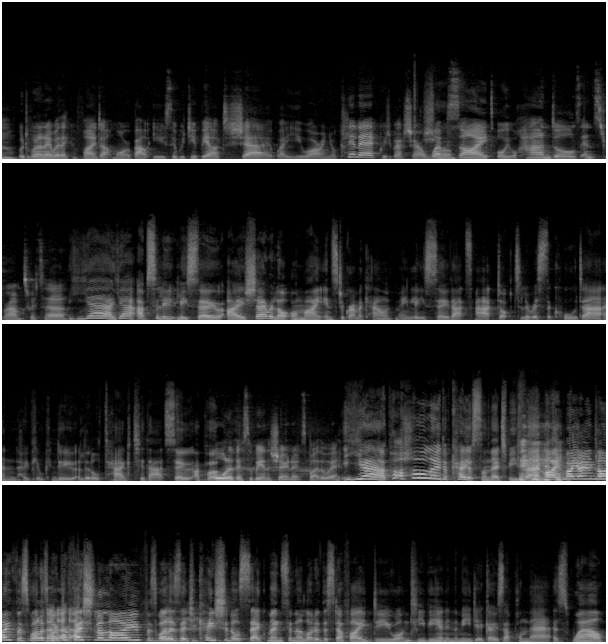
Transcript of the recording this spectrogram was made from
mm. would want to know where they can find out more about you. So, would you be able to share where you are in your clinic? Would you be able to share a Sure. website or your handles, Instagram, Twitter? Yeah, yeah, absolutely. So I share a lot on my Instagram account mainly. So that's at Dr. Larisa Corda, and hopefully we can do a little tag to that. So I put All of this will be in the show notes, by the way. yeah, I put a whole load of chaos on there to be fair. My my own life as well as my professional life, as well as educational segments and a lot of the stuff I do on TV and in the media goes up on there as well.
